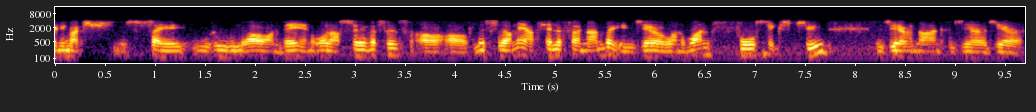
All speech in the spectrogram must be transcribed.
pretty much say who we are on there and all our services are, are listed on there. Our telephone number is 011 462 0900.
